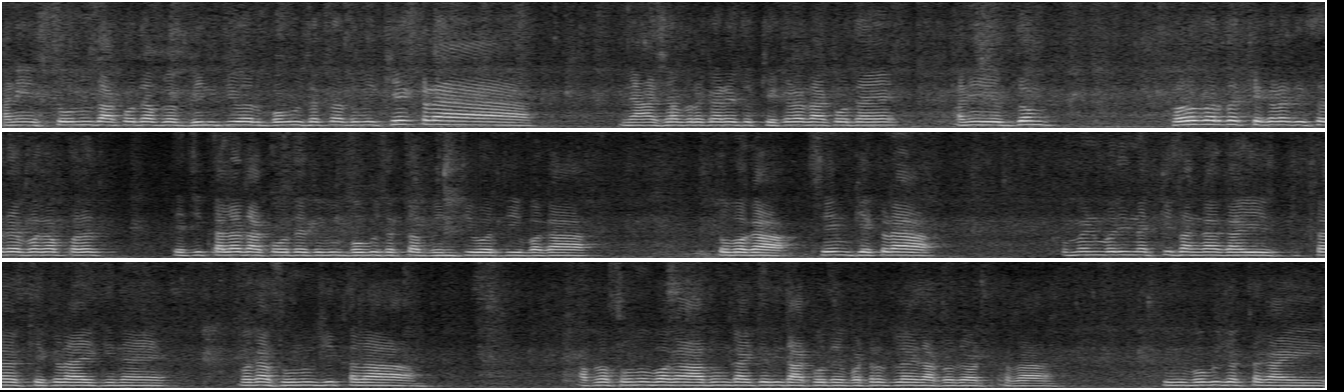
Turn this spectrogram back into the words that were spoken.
आणि सोनू दाखवतं आपल्या भिंतीवर. बघू शकता तुम्ही खेकडा. आणि अशा प्रकारे तो खेकडा दाखवत आहे आणि एकदम खरोखर तर खेकडा दिसत आहे बघा परत. त्याची कला दाखवत आहे तुम्ही बघू शकता भिंतीवरती बघा. तो बघा सेम खेकडा. कमेंटमध्ये नक्की सांगा काही का खेकडा आहे की नाही. बघा सोनूची कला. आपला सोनू बघा अजून काहीतरी दाखवते बटरफ्लाय दाखवते वाटतं का तुम्ही बघू शकता काही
